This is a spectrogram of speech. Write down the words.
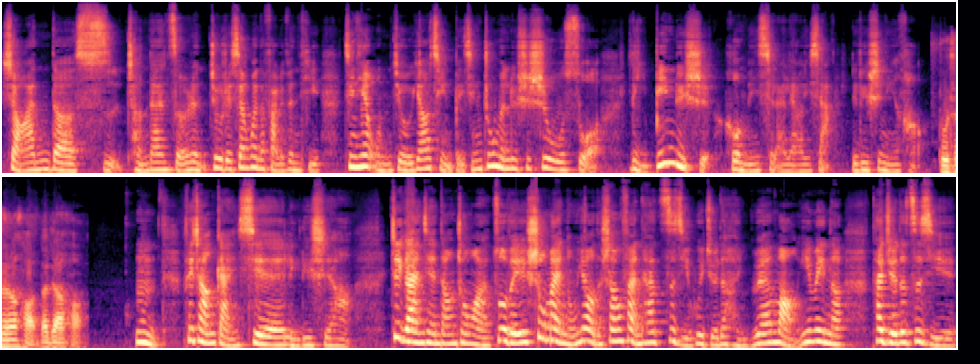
小安的死承担责任？就这相关的法律问题，今天我们就邀请北京中文律师事务所李斌律师和我们一起来聊一下。李律师您好，主持人好，大家好。嗯，非常感谢李律师啊。这个案件当中啊，作为售卖农药的商贩，他自己会觉得很冤枉，因为呢，他觉得自己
